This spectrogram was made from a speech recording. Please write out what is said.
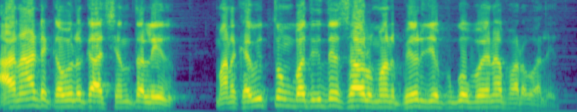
ఆనాటి కవులకు ఆ చింత లేదు. మన కవిత్వం బతికితే చాలు మన పేరు చెప్పుకోపోయినా పర్వాలేదు.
